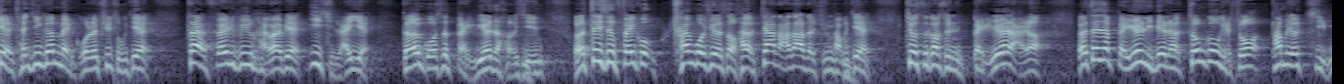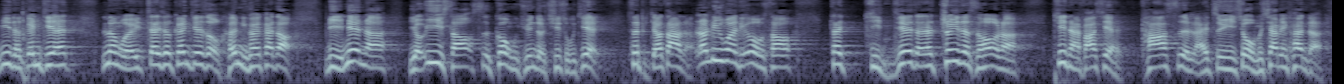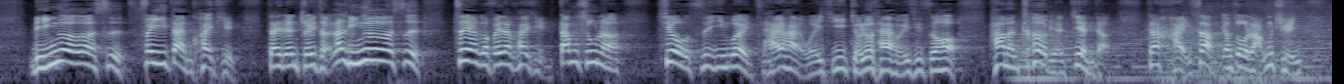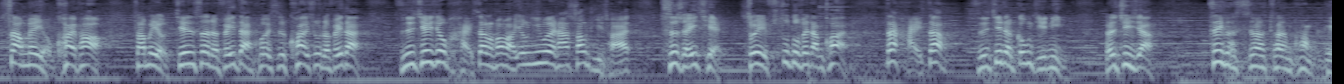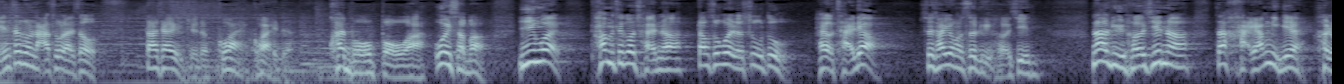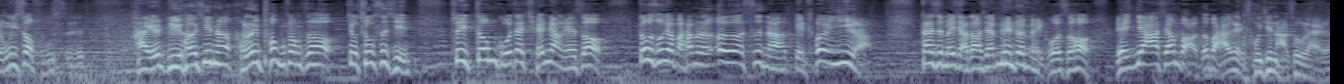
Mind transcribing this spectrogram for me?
也曾经跟美国的驱逐舰在菲律宾海外边一起来演。德国是北约的核心，而这次飞过穿过去的时候，还有加拿大的巡防舰，就是告诉你北约来了。而在这北约里面呢，中共也说他们有紧密的跟监，认为在这跟监的时候，可能你会看到里面呢有一艘是共军的驱逐舰，是比较大的。那另外的二艘在紧接着在追的时候呢，竟然发现它是来自于就我们下面看的零二二式飞弹快艇在这边追着。那零二二式这样个飞弹快艇，当初呢就是因为台海危机九六台海危机之后，他们特别建的，在海上要做狼群。上面有快炮，上面有尖射的飞弹，或者是快速的飞弹，直接用海上的方法用，因为它双体船吃水浅，所以速度非常快，在海上直接的攻击你。而就像这个时候状况，连这个拿出来的时候，大家也觉得怪怪的，快薄薄啊？为什么？因为他们这个船呢，当初为了速度还有材料，所以它用的是铝合金。那铝合金呢，在海洋里面很容易受腐蚀。海铝合金呢，很容易碰撞之后就出事情，所以中国在前两年的时候都说要把他们的二二四呢给退役了，但是没想到现在面对美国的时候，连压箱宝都把它给重新拿出来了。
